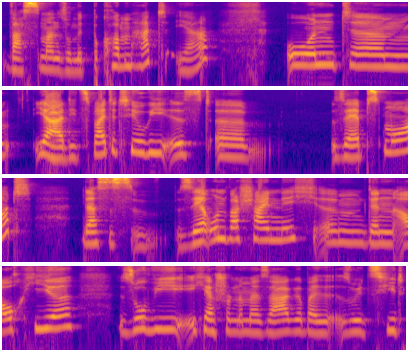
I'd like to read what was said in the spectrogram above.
was man so mitbekommen hat, ja. Und ähm, ja, die zweite Theorie ist äh, Selbstmord. Das ist sehr unwahrscheinlich, ähm, denn auch hier, so wie ich ja schon immer sage, bei Suizid,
